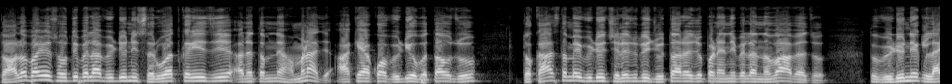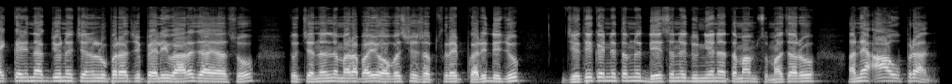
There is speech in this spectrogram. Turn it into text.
તો હાલો ભાઈઓ, સૌથી પહેલાં વિડીયોની શરૂઆત કરીએ છીએ અને તમને હમણાં જ આખે આખો વીડિયો બતાવું છું તો ખાસ તમે વીડિયો છેલ્લે સુધી જોતા રહેજો, પણ એની પહેલાં નવા આવ્યા છો, તો વિડીયોને એક લાઇક કરી નાખજો અને ચેનલ ઉપર આજે પહેલી વાર જ આવ્યા છો, તો ચેનલને મારા ભાઈઓ અવશ્ય સબસ્ક્રાઈબ કરી દેજો. જેથી કરીને તમને દેશ અને દુનિયાના તમામ સમાચારો અને આ ઉપરાંત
